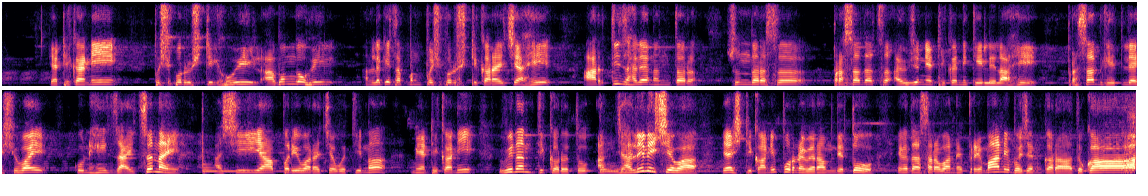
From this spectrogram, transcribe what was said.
या ठिकाणी पुष्पवृष्टी होईल अभंग होईल आणि लगेच आपण पुष्पवृष्टी करायची आहे. आरती झाल्यानंतर सुंदर असं प्रसादाचं आयोजन या ठिकाणी केलेलं आहे. प्रसाद घेतल्याशिवाय कोणीही जायचं नाही. अशी या परिवाराच्या वतीनं मी या ठिकाणी विनंती करतो. आणि झालेली सेवा याच ठिकाणी पूर्णविराम देतो. एकदा सर्वांनी प्रेमाने भजन करा. तुका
